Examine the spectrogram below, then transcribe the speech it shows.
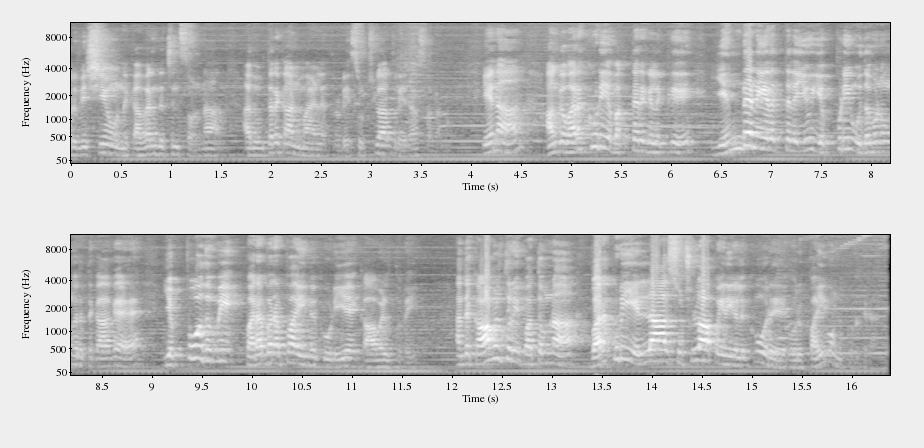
ஒரு விஷயம் ஒன்று கவர்ந்துச்சுன்னு சொன்னா அது உத்தரகாண்ட் மாநிலத்தினுடைய சுற்றுலாத்துறை தான் சொல்லணும் ஏன்னா அங்க வரக்கூடிய பக்தர்களுக்கு எந்த நேரத்திலையும் எப்படி உதவணுங்கிறதுக்காக எப்போதுமே பரபரப்பா இயங்கக்கூடிய காவல்துறை. அந்த காவல்துறை பார்த்தோம்னா வரக்கூடிய எல்லா சுற்றுலா பயணிகளுக்கும் ஒரு ஒரு பை ஒன்று கொடுக்குறாங்க.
